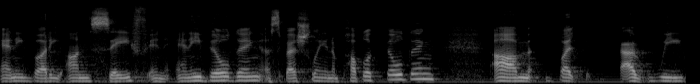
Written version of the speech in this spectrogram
anybody unsafe in any building, especially in a public building. Um, But uh, we,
